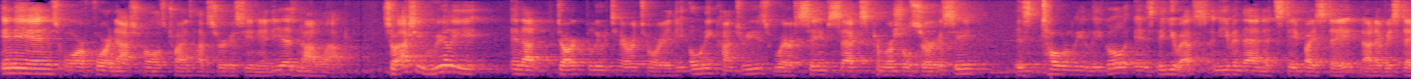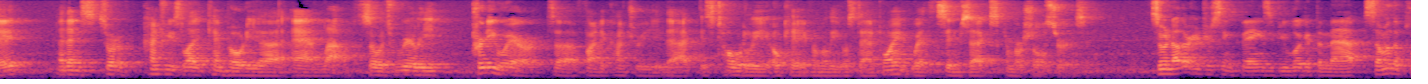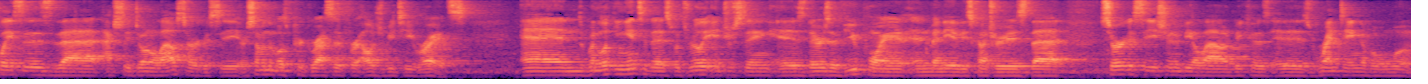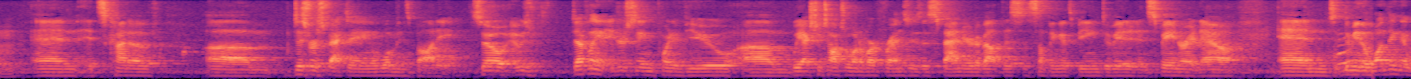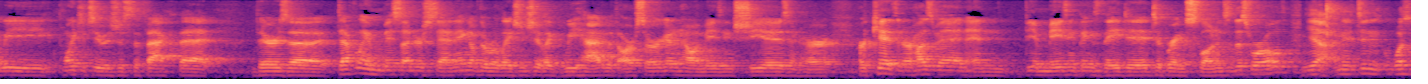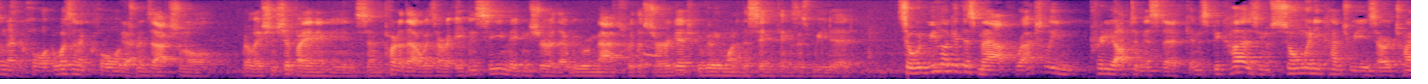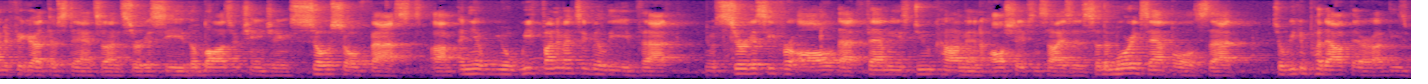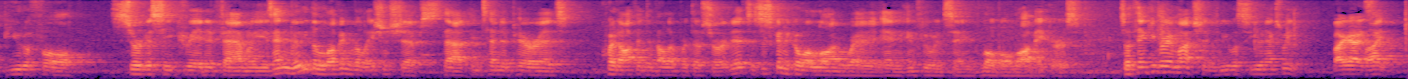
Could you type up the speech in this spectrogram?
Indians or foreign nationals trying to have surrogacy in India is not allowed. So actually really in that dark blue territory, the only countries where same sex commercial surrogacy is totally legal is the US, and even then it's state by state, not every state, and then sort of countries like Cambodia and Laos. So it's really pretty rare to find a country that is totally okay from a legal standpoint with same sex commercial surrogacy. So another interesting thing is if you look at the map, some of the places that actually don't allow surrogacy are some of the most progressive for LGBT rights. And when looking into this, what's really interesting is there's a viewpoint in many of these countries that surrogacy shouldn't be allowed because it is renting of a womb and it's kind of um, disrespecting a woman's body. So it was definitely an interesting point of view. Um, we actually talked to one of our friends who's a Spaniard about this. It's something that's being debated in Spain right now. And I mean, the one thing that we pointed to is just the fact that there's a definitely a misunderstanding of the relationship like we had with our surrogate and how amazing she is and her her kids and her husband and the amazing things they did to bring Sloan into this world. Yeah, I mean, it didn't. It wasn't a cold. It wasn't a cold Yeah. transactional relationship by any means. And part of that was our agency making sure that we were matched with a surrogate who really wanted the same things as we did. So when we look at this map, we're actually pretty optimistic, and it's because you know so many countries are trying to figure out their stance on surrogacy. The laws are changing so so fast, um, and yet you know we fundamentally believe that you know surrogacy for all, that families do come in all shapes and sizes. So the more examples that so we can put out there of these beautiful surrogacy created families and really the loving relationships that intended parents quite often develop with their surrogates is just going to go a long way in influencing global lawmakers. So thank you very much and we will see you next week. Bye, guys. Bye.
